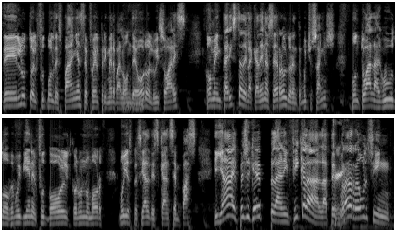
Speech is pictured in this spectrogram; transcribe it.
De luto el fútbol de España, se fue el primer balón de oro, Luis Suárez, comentarista de la cadena Cerrol durante muchos años, puntual, agudo, ve muy bien el fútbol, con un humor muy especial, descansa en paz. Y ya el PSG planifica la, la temporada, Raúl, sin,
